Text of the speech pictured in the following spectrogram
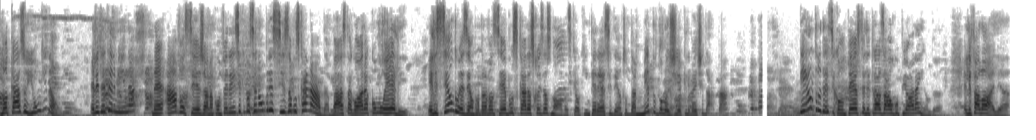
No caso Jung não. Ele determina, né, a você já na conferência que você não precisa buscar nada, basta agora como ele ele sendo o exemplo para você buscar as coisas novas, que é o que interessa dentro da metodologia que ele vai te dar, tá? Dentro desse contexto, ele traz algo pior ainda. Ele fala: olha,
